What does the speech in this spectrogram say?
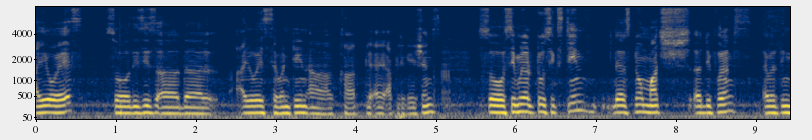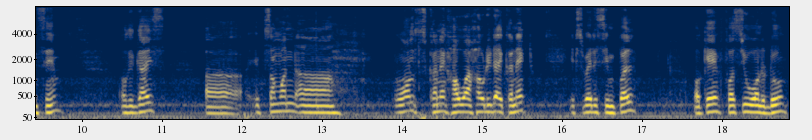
iOS so this is uh, the iOS 17 uh, CarPlay applications. So similar to 16 there's no much uh, difference. Everything same. Okay guys. Uh, if someone uh, wants connect how how did I connect? It's very simple. Okay first you want to do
